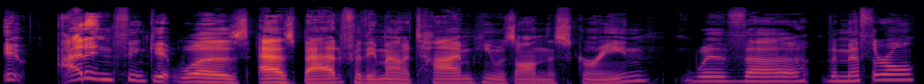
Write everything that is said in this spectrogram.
it I didn't think it was as bad for the amount of time he was on the screen with uh the mythrol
